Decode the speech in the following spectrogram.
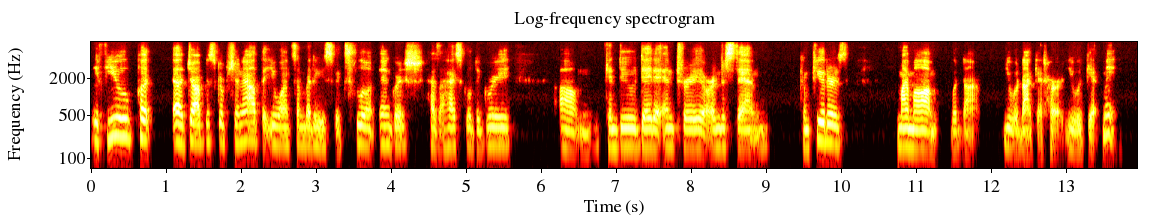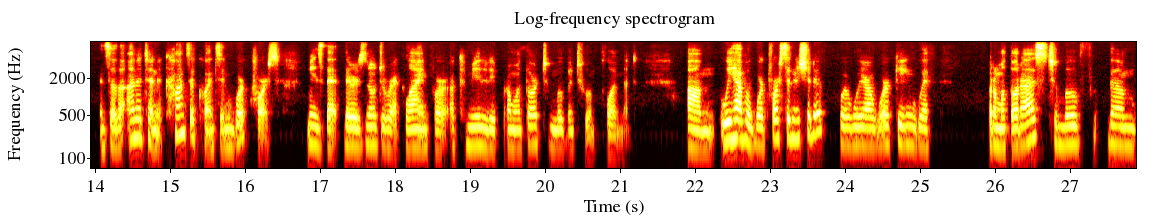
If you put a job description out that you want somebody who speaks fluent English, has a high school degree, um, can do data entry or understand computers, my mom would not, you would not get her, you would get me. And so the unintended consequence in workforce means that there is no direct line for a community promotor to move into employment. Um, we have a workforce initiative where we are working with promotoras to move them,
